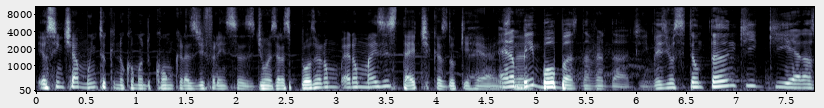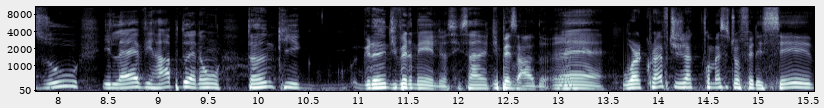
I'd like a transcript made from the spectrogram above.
Eu sentia muito que no Command Conquer as diferenças de um exército pro outro eram, eram mais estéticas do que reais. Eram né? bem bobas, na verdade. Em vez de você ter um tanque que era azul e leve e rápido, era um tanque grande e vermelho, assim, sabe? E pesado. é. É. O Warcraft já começa a te oferecer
